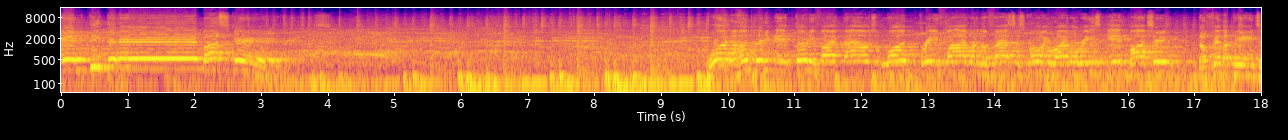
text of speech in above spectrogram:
El Títere Vázquez. 135 pounds, 135, one of the fastest growing rivalries in boxing. The Philippines,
